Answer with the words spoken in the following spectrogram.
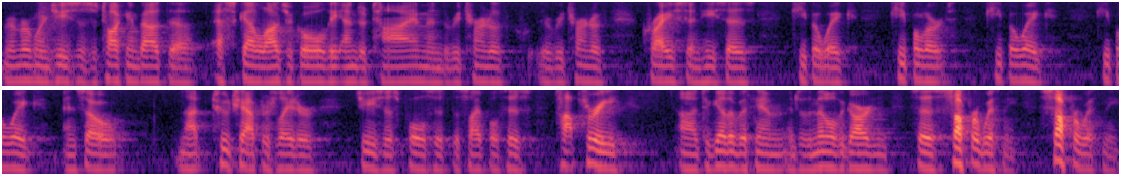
Remember when Jesus is talking about the eschatological, the end of time, and the return of the return of Christ, and he says, "Keep awake, keep alert, keep awake, keep awake." And so, not two chapters later, Jesus pulls his disciples, his top three, uh, together with him into the middle of the garden, says, "Suffer with me, suffer with me,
